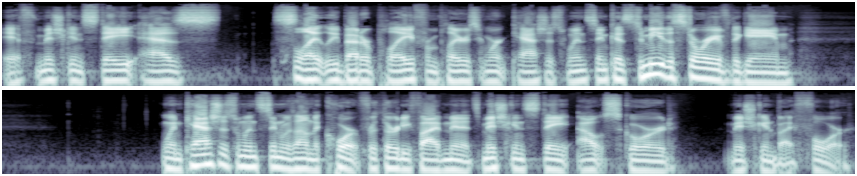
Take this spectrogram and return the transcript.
if Michigan State has slightly better play from players who weren't Cassius Winston? Because to me, the story of the game. When Cassius Winston was on the court for 35 minutes, Michigan State outscored Michigan by four.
